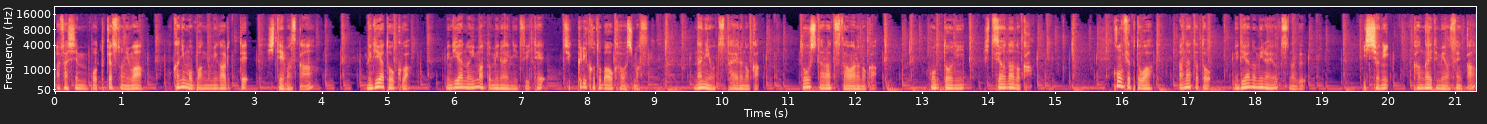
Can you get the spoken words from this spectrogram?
朝日新聞ポッドキャストには他にも番組があるって知っていますか？メディアトークはメディアの今と未来についてじっくり言葉を交わします。何を伝えるのか、どうしたら伝わるのか、本当に必要なのか。コンセプトはあなたとメディアの未来をつなぐ。一緒に考えてみませんか？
